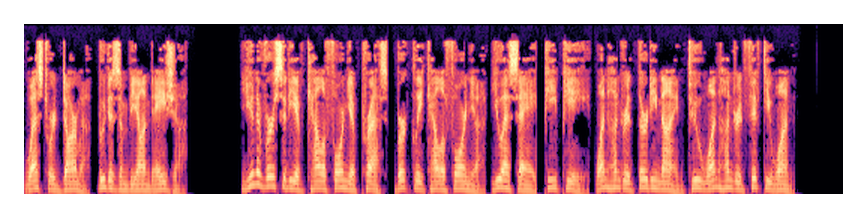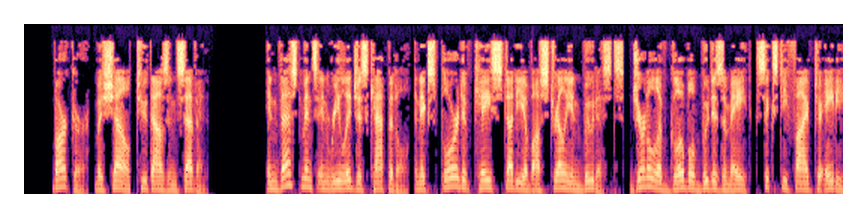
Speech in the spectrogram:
Westward Dharma, Buddhism Beyond Asia. University of California Press, Berkeley, California, USA, pp. 139–151 Barker, Michelle 2007. Investments in Religious Capital, An Explorative Case Study of Australian Buddhists, Journal of Global Buddhism 8, 65–80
